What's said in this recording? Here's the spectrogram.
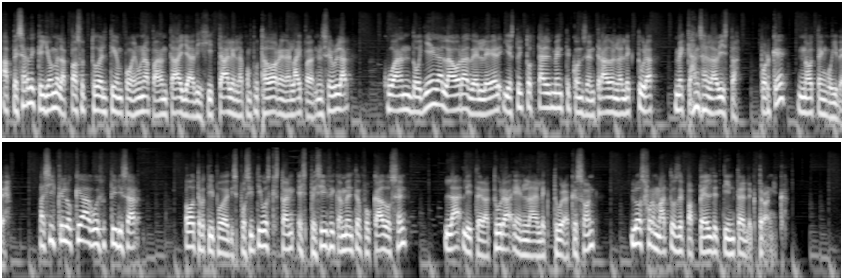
a pesar de que yo me la paso todo el tiempo en una pantalla digital, en la computadora, en el iPad, en el celular, cuando llega la hora de leer y estoy totalmente concentrado en la lectura, me cansa la vista. ¿Por qué? No tengo idea. Así que lo que hago es utilizar otro tipo de dispositivos que están específicamente enfocados en la literatura en la lectura, que son los formatos de papel de tinta electrónica.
